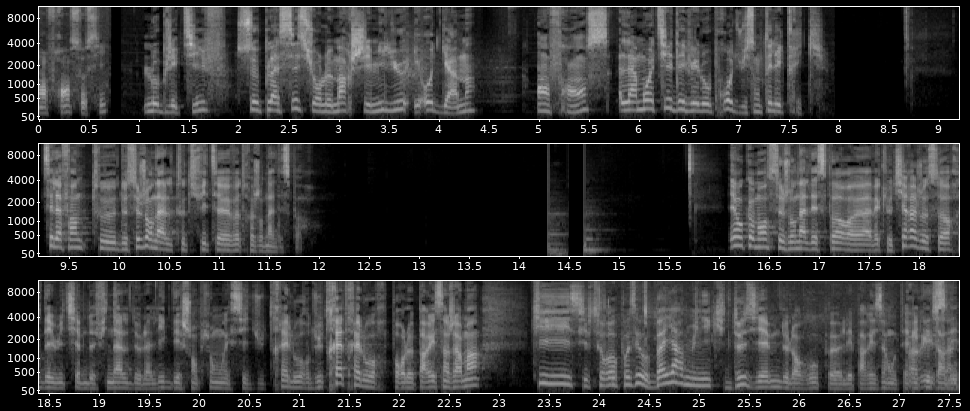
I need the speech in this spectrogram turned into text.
en France aussi. L'objectif, se placer sur le marché milieu et haut de gamme. En France, la moitié des vélos produits sont électriques. C'est la fin de ce journal. Tout de suite, votre journal des sports. Et on commence ce journal des sports avec le tirage au sort des huitièmes de finale de la Ligue des Champions. Et c'est du très lourd, du très très lourd pour le Paris Saint-Germain qui sera opposé au Bayern Munich, deuxième de leur groupe. Les Parisiens ont hérité d'un des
